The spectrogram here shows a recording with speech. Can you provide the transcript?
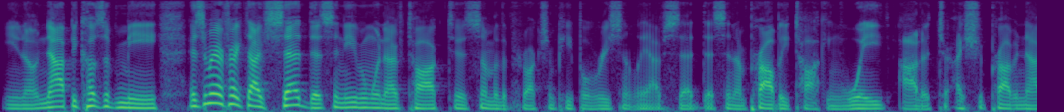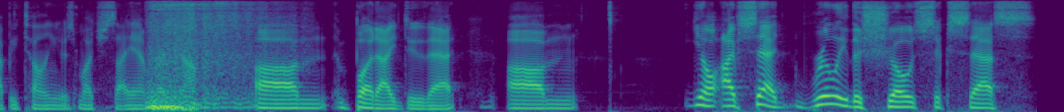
You know, not because of me. As a matter of fact, I've said this, and even when I've talked to some of the production people recently, I've said this, and I'm probably talking way out of. T- I should probably not be telling you as much as I am right now, um, but I do that. Um, you know, I've said really the show's success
